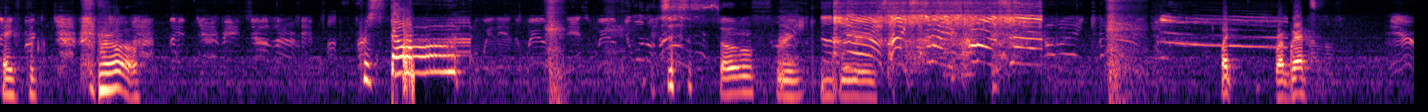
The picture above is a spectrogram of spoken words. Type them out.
Hey, for, bro, They give each other. for stop! This is so freaking weird. What? Here.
